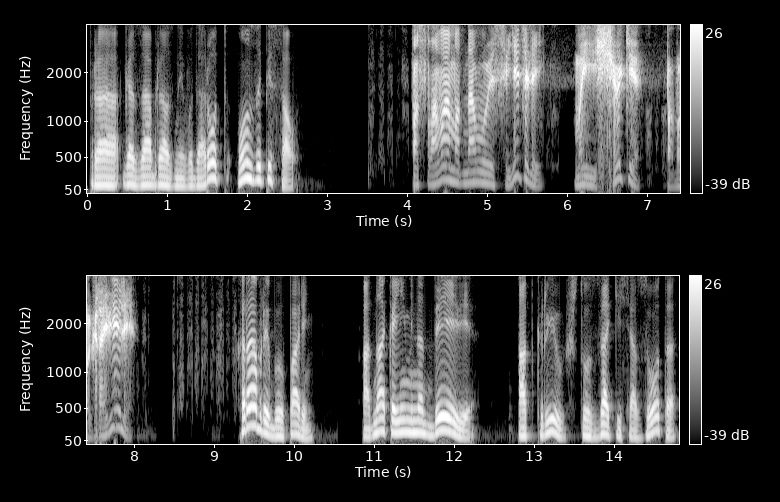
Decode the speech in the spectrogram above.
Про газообразный водород он записал. По словам одного из свидетелей, мои щеки побагровели. Храбрый был парень. Однако именно Дэви открыл, что закись азота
